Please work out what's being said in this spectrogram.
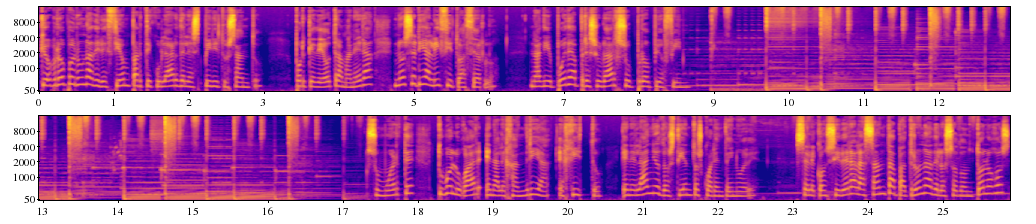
que obró por una dirección particular del Espíritu Santo, porque de otra manera no sería lícito hacerlo. Nadie puede apresurar su propio fin. Su muerte tuvo lugar en Alejandría, Egipto, en el año 249. Se le considera la santa patrona de los odontólogos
